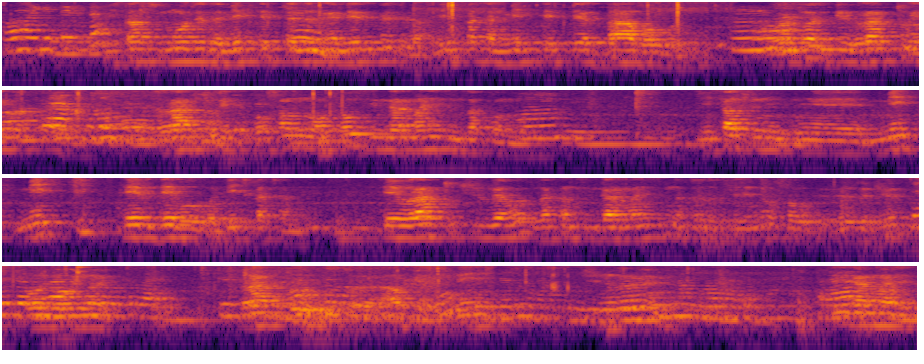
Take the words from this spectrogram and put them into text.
оңой кетебиз да Мисалы үчүн могул жерде мектептерде деген берилбейди бирок эч качан мектептер да болбойт. Бир ыраттуу кетет. Ошонун ошол сингармонизм закону. Мисалы үчүн э, мек- мектептерде болбойт эч качан. Себеби ыраттуу түшүлбөй калат, закон сингармонизм да кыргыз тилинде ошол өзгөчө ролду ойнойт. Ыраттуу э, алып келет. Түшүнүп көрбөйм. Сингармонизм.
